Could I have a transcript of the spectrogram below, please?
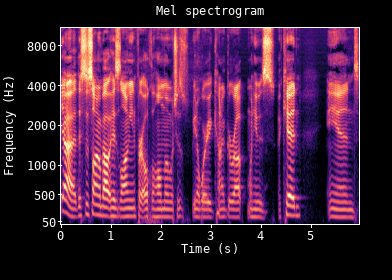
Yeah, this is a song about his longing for Oklahoma, which is you know where he kind of grew up when he was a kid, and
